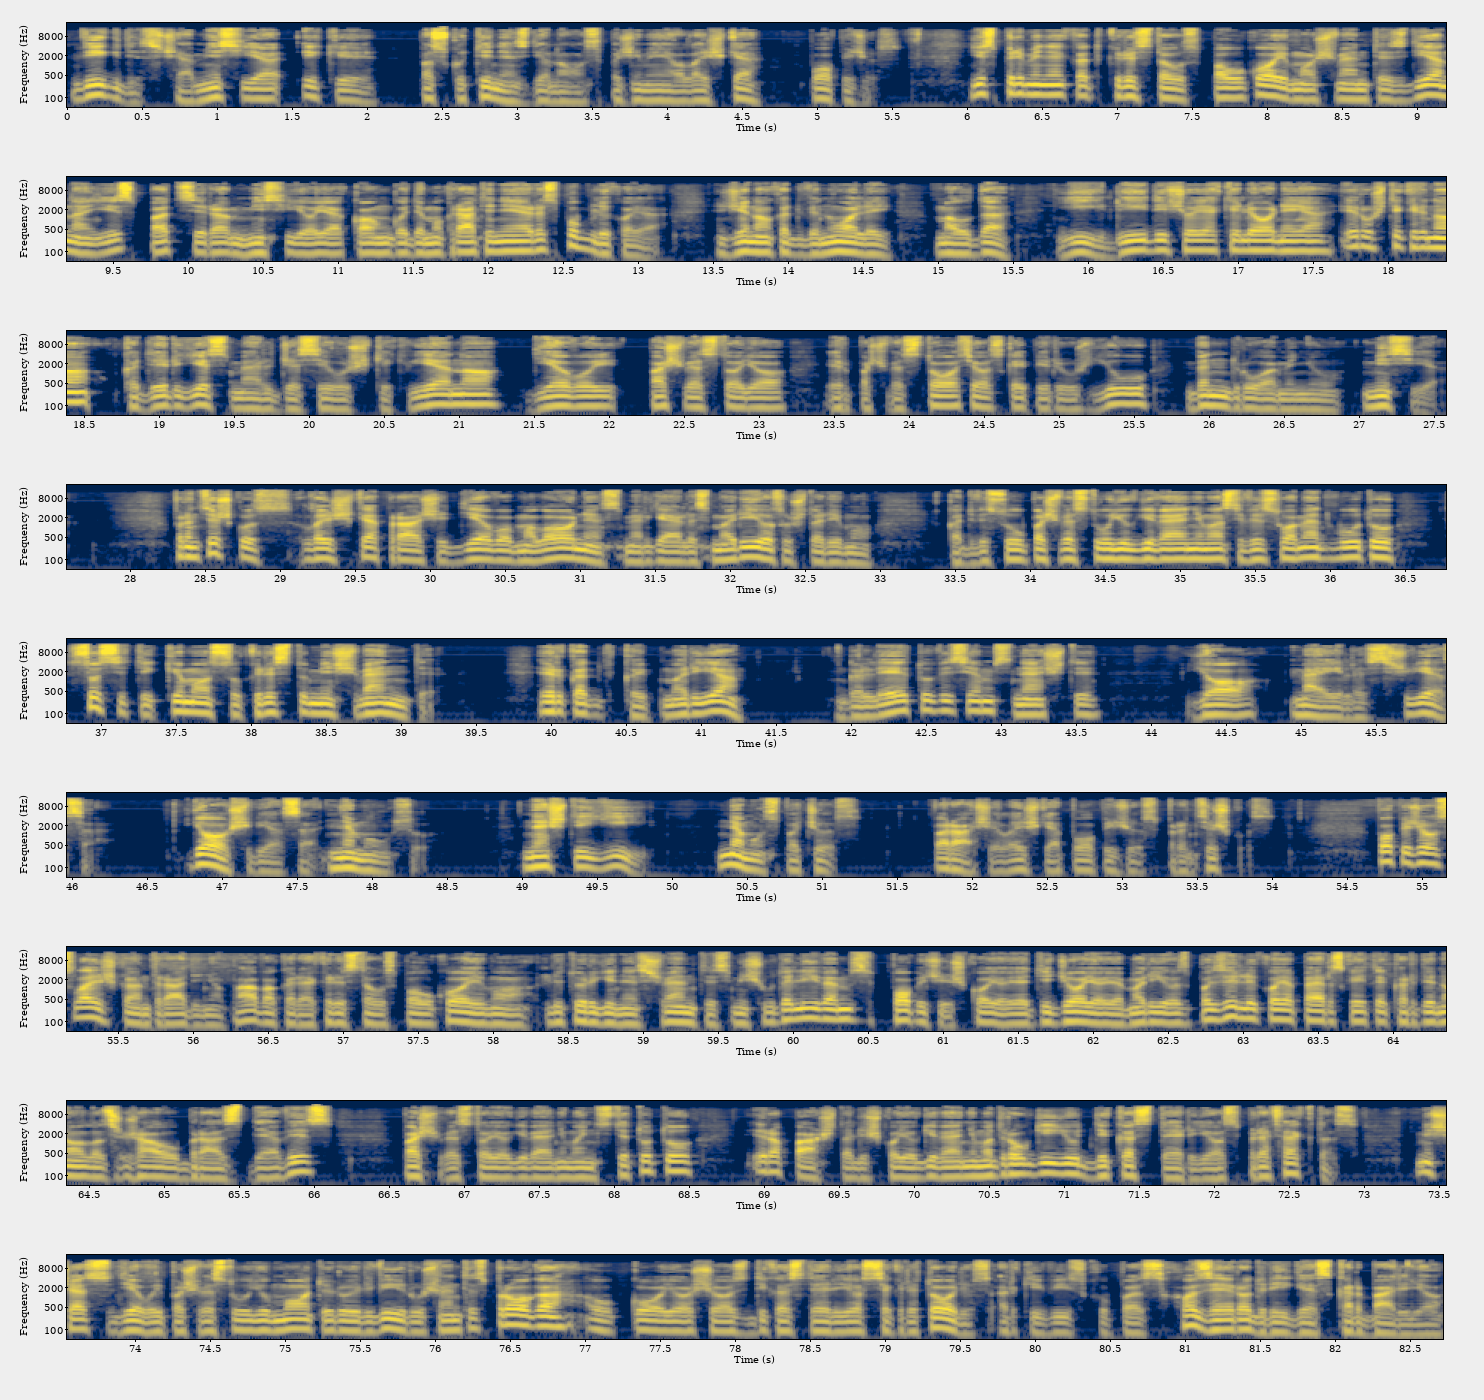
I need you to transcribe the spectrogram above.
vykdys šią misiją iki paskutinės dienos, pažymėjo laiške popiežius. Jis priminė, kad Kristaus paukojimo šventės dieną jis pats yra misijoje Kongo demokratinėje respublikoje, žino, kad vienuoliai malda jį lydi šioje kelionėje ir užtikrino, kad ir jis meldžiasi už kiekvieno Dievui pašvestojo ir pašvestosios, kaip ir už jų bendruomenių misiją. Pranciškus laiške prašė Dievo malonės mergelės Marijos užtarimų, kad visų pašvestųjų gyvenimas visuomet būtų susitikimo su Kristumi šventė ir kad kaip Marija galėtų visiems nešti jo meilės šviesą, jo šviesą, ne mūsų, nešti jį, ne mūsų pačius, parašė laiškė popiežius Pranciškus. Popiežiaus laišką antradienio pavakarę Kristaus paukojimo liturginės šventės mišių dalyviams popiežiškojoje didžiojoje Marijos bazilikoje perskaitė kardinolas Žau Bras Devis, pašvestojo gyvenimo institutų ir apaštališkojo gyvenimo draugijų dikasterijos prefektas. Mišes Dievui pašvestųjų moterų ir vyrų šventės proga aukojo šios dikasterijos sekretorius arkivyskupas Jose Rodrygės Karbalio.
